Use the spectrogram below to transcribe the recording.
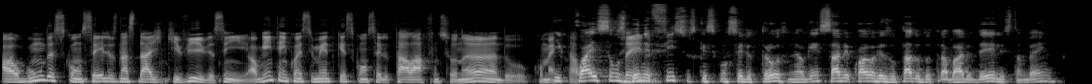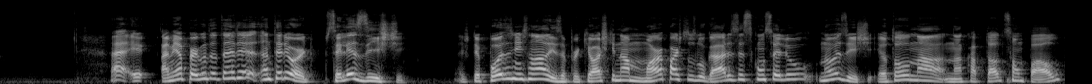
algum desses conselhos na cidade em que vive? Assim, alguém tem conhecimento que esse conselho está lá funcionando? Como é e que tá? quais são os Sei, benefícios né? que esse conselho trouxe? Né? Alguém sabe qual é o resultado do trabalho deles também? É, a minha pergunta é anterior, se ele existe. Depois a gente analisa, porque eu acho que na maior parte dos lugares esse conselho não existe. Eu tô na, na capital de São Paulo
